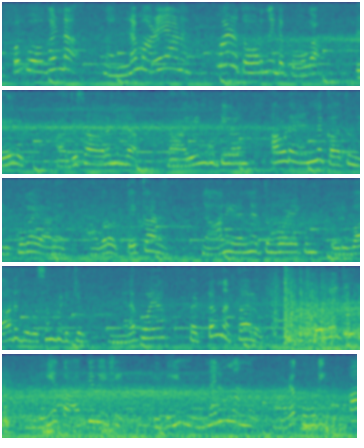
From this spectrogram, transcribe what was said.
ഇപ്പൊ പോകണ്ട. നല്ല മഴയാണ്. മഴ തോർന്നിട്ട് പോകാം. ഏയ് അത് സാരമില്ല. ഭാര്യയും കുട്ടികളും അവിടെ എന്നെ കാത്തു നിൽക്കുകയാണ്. അവർ ഒറ്റയ്ക്കാണ്. ഞാൻ ഇഴഞ്ഞെത്തുമ്പോഴേക്കും ഒരുപാട് ദിവസം പിടിക്കും. ഇങ്ങനെ പോയാൽ പെട്ടെന്ന് എത്താലോ? ആ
